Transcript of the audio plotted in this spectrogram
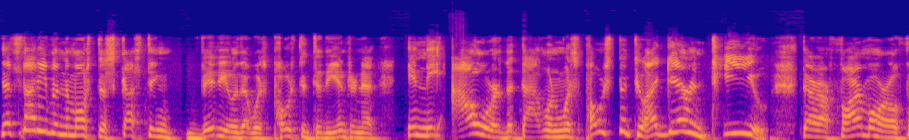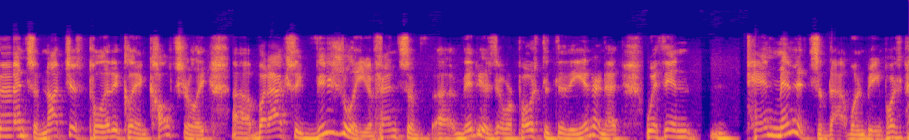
That's not even the most disgusting video that was posted to the internet in the hour that that one was posted to. I guarantee you there are far more offensive, not just politically and culturally, uh, but actually visually offensive uh, videos that were posted to the internet within 10 minutes of that one being posted.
